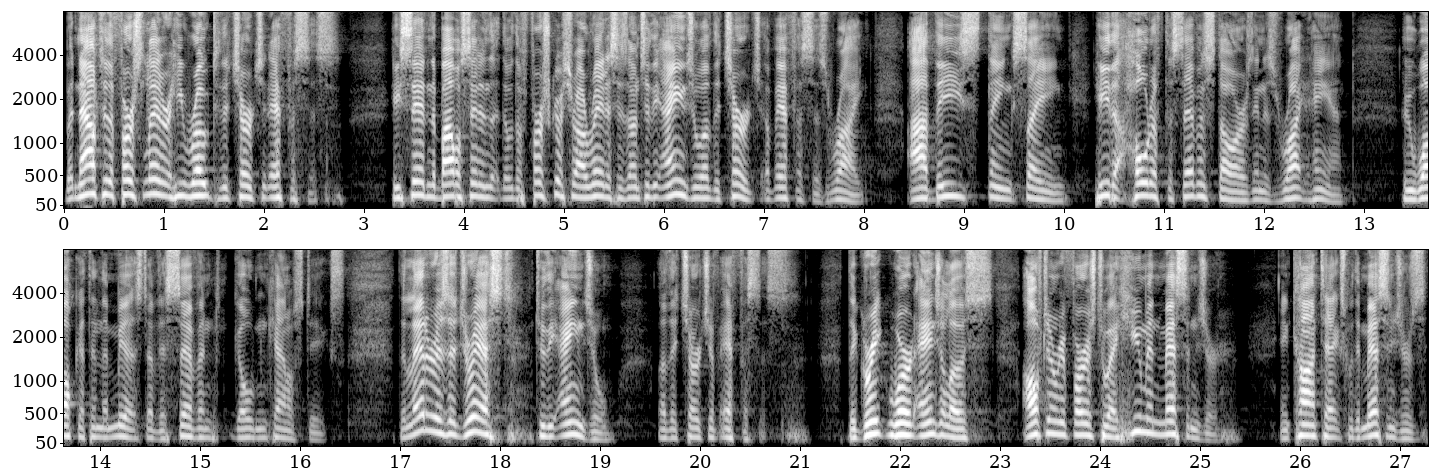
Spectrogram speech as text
But now to the first letter he wrote to the church at Ephesus. He said, and the Bible said in the, the first scripture I read, it says, Unto the angel of the church of Ephesus, write, I these things saying, He that holdeth the seven stars in his right hand, who walketh in the midst of the seven golden candlesticks. The letter is addressed to the angel of the church of Ephesus. The Greek word angelos often refers to a human messenger in context with the messengers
